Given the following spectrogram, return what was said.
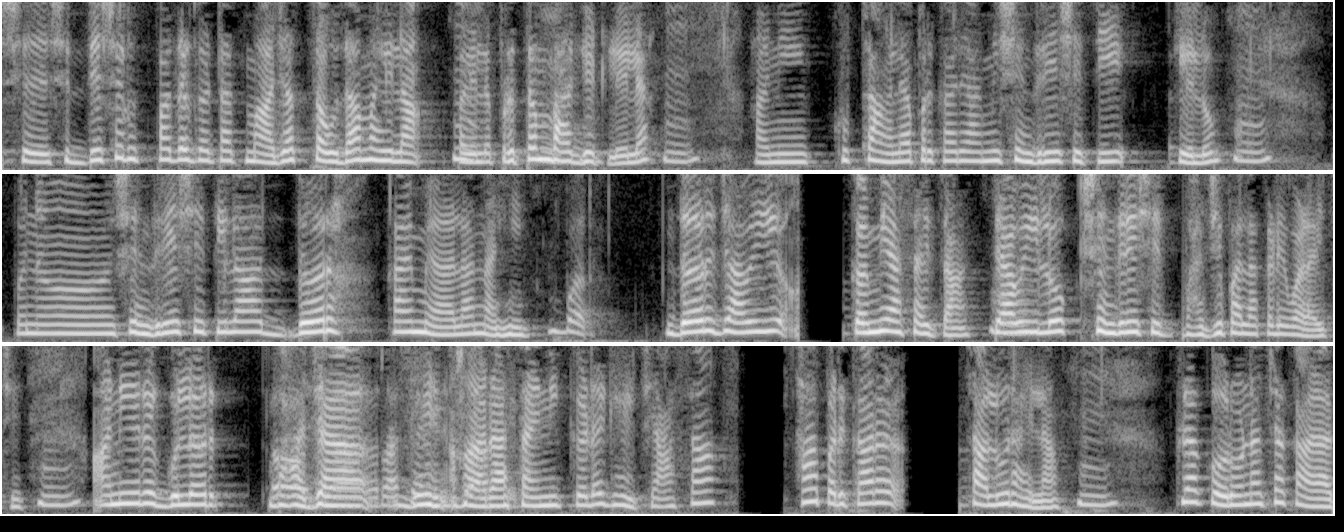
सिद्धेश्वर उत्पादक गटात माझ्या चौदा महिला पहिला प्रथम भाग घेतलेल्या. आणि खूप चांगल्या प्रकारे आम्ही सेंद्रिय शेती केलो. पण सेंद्रिय शेतीला दर काय मिळाला नाही. बर. दर ज्यावेळी कमी असायचा त्यावेळी लोक सेंद्रिय शेत भाजीपालाकडे वळायचे. आणि रेग्युलर भाज्या ज्या रासायनिक हा रासायनिककडे घ्यायचे. असा हा प्रकार चालू राहिला. त्या कोरोनाच्या काळात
